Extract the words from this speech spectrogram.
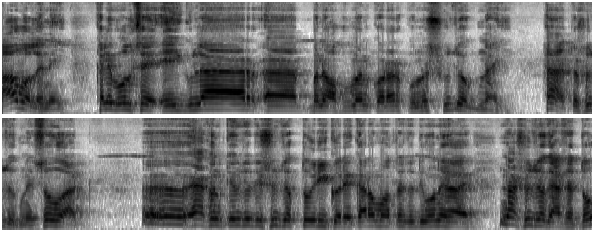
তাও বলে নেই। খালি বলছে, এইগুলার মানে অপমান করার কোনো সুযোগ নাই। হ্যাঁ তো সুযোগ নেই সো হোয়াট এখন কেউ যদি সুযোগ তৈরি করে, কারও মতে যদি মনে হয়, না, সুযোগ আছে তো।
